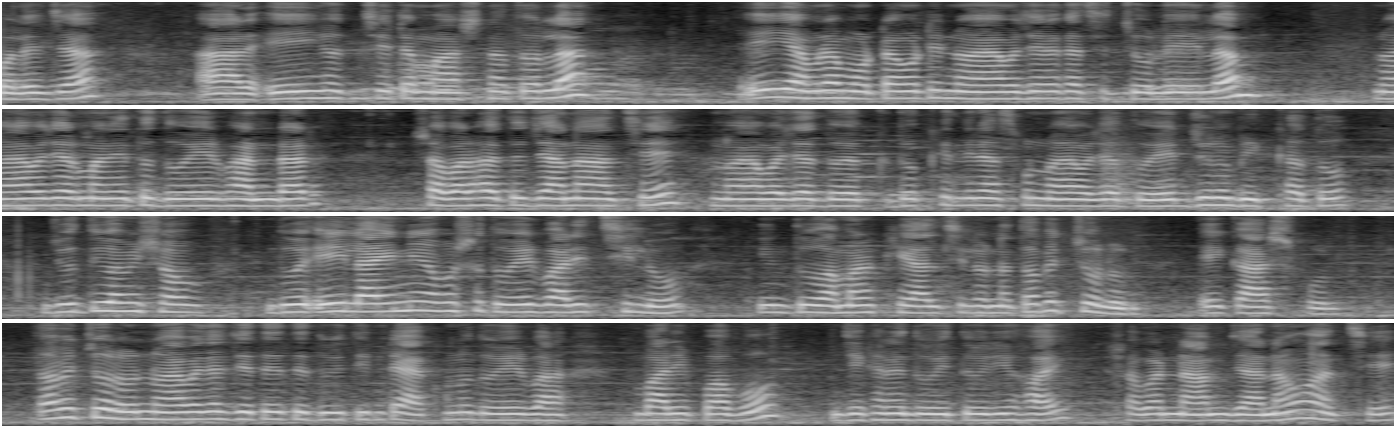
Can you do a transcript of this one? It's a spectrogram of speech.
বলে যা। আর এই হচ্ছে এটা মাসনাতলা। এই আমরা মোটামুটি নয়াবাজারের কাছে চলে এলাম। নয়াবাজার মানে তো দইয়ের ভাণ্ডার, সবার হয়তো জানা আছে। নয়াবাজার দক্ষিণ দিনাজপুর নয়াবাজার দইয়ের জন্য বিখ্যাত। যদিও আমি সব দই, এই লাইনে অবশ্য দইয়ের বাড়ি ছিল কিন্তু আমার খেয়াল ছিল না। তবে চলুন, এই কাশফুল। তবে চলুন, নয়াবাজার যেতে যেতে দুই তিনটা এখনও দইয়ের বাড়ি পাবো, যেখানে দই তৈরি হয়। সবার নাম জানাও আছে।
